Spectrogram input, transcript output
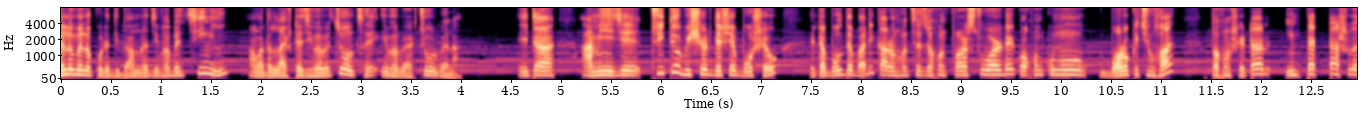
এলোমেলো করে দিবে। আমরা যেভাবে চিনি, আমাদের লাইফটা যেভাবে চলছে, এভাবে আর চলবে না। এটা আমি যে তৃতীয় বিশ্বের দেশে বসেও এটা বলতে পারি, কারণ হচ্ছে যখন ফার্স্ট ওয়ার্ল্ডে কখন কোনো বড় কিছু হয়, তখন সেটার ইম্প্যাক্টটা আসলে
